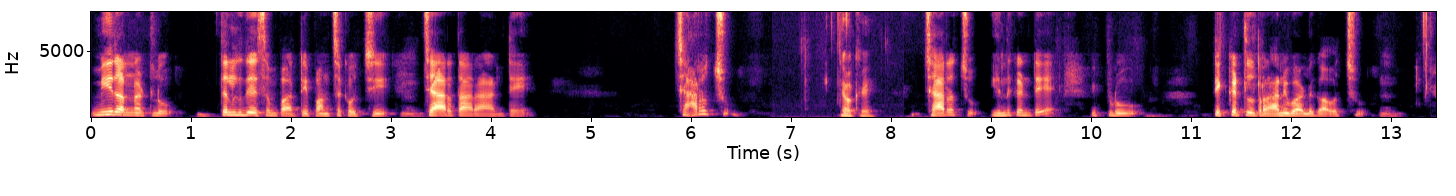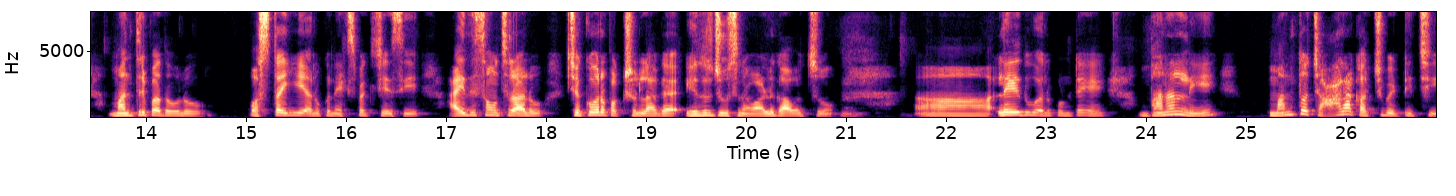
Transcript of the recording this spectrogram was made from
మీరన్నట్లు తెలుగుదేశం పార్టీ పంచకొచ్చి. చేరతారా అంటే చేరొచ్చు ఓకే చేరొచ్చు ఎందుకంటే ఇప్పుడు టిక్కెట్లు రాని వాళ్ళు కావచ్చు. మంత్రి పదవులు వస్తాయి అనుకుని ఎక్స్పెక్ట్ చేసి ఐదు సంవత్సరాలు చకోర పక్షుల్లాగా ఎదురు చూసిన వాళ్ళు కావచ్చు లేదు అనుకుంటే మనల్ని మనతో చాలా ఖర్చు పెట్టించి.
